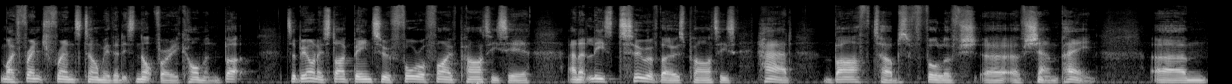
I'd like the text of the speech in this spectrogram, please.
My French friends tell me that it's not very common, but to be honest, I've been to four or five parties here, and at least two of those parties had bathtubs full of sh- uh, of champagne. Um,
